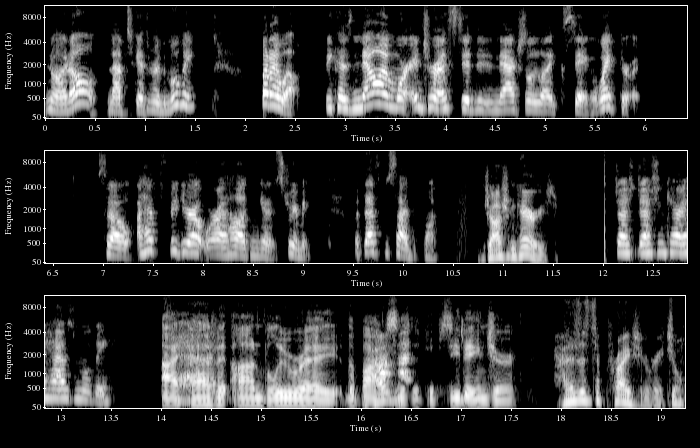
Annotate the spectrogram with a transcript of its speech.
No, I don't. Not to get through the movie, but I will because now I'm more interested in actually like staying awake through it. So I have to figure out where the hell I can get it streaming, but that's beside the point. Josh and Carrie's. Josh, Josh and Carrie has movie. I have it on Blu-ray. The box is a Gipsy Danger. How does it surprise you, Rachel?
